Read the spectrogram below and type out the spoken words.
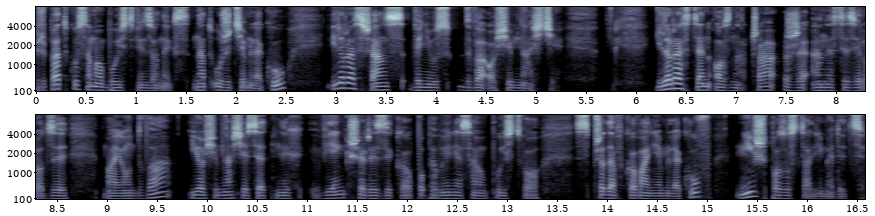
Przypadku samobójstw związanych z nadużyciem leku iloraz szans wyniósł 2,18. Iloraz ten oznacza, że anestezjolodzy mają 2,18 większe ryzyko popełnienia samobójstwa z przedawkowaniem leków niż pozostali medycy.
